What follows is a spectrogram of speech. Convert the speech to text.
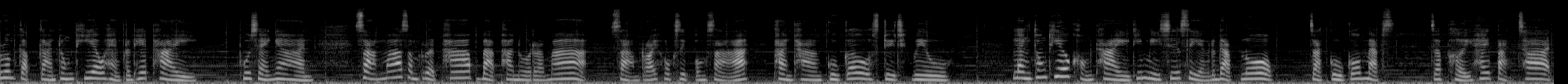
ร่วมกับการท่องเที่ยวแห่งประเทศไทย ผู้ใช้งานสามารถสำรวจภาพแบบพาโนรามา 360 องศา ผ่านทาง Google Street View แหล่งท่องเที่ยวของไทยที่มีชื่อเสียงระดับโลก จาก Google Maps จะเผยให้ต่างชาติ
